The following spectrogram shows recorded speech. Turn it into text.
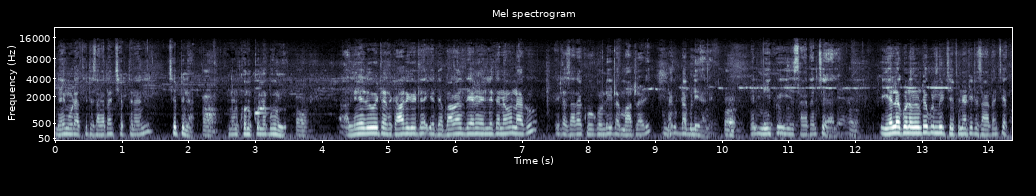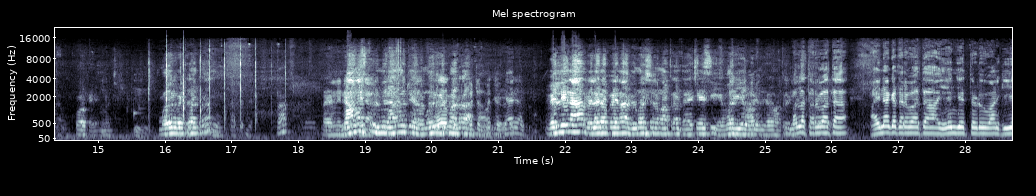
నేను కూడా ఇట్లా సంగతి అని చెప్తున్నానని చెప్పిన. నేను కొనుక్కున్న భూమి. లేదు ఇట్లా కాదు ఇట్లా ఇట్లా భగవంత్ దేవం వెళ్తున్నామో నాకు ఇట్లా సదా కూకుండి ఇట్లా మాట్లాడి నాకు డబ్బులు ఇవ్వాలి. నేను మీకు ఈ సంగతి చేయాలి. వెళ్ళకుండా ఉంటే ఇప్పుడు మీరు చెప్పినట్టు ఇట్లా సంగతి చేస్తాం. ఓకే. వెళ్ళినా వెళ్ళకపోయినా విమర్శలు మాత్రం దయచేసి ఎవరి ఎవరి మీద మాత్రం మళ్ళా తర్వాత అయినాక తర్వాత ఏం చేస్తాడు? వానికి.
